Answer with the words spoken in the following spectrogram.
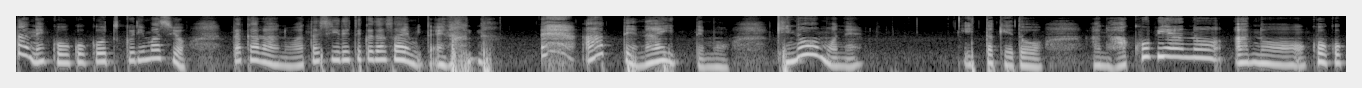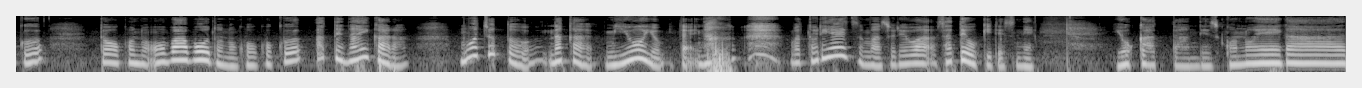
たね、広告を作りますよ。だから、あの、私入れてください、みたいな。合ってないってもう、昨日もね、言ったけど、あの、運び屋の、あの、広告と、このオーバーボードの広告、合ってないから。もうちょっと中見ようよみたいな まあ、とりあえずまあそれはさておきですね。よかったんです。この映画、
